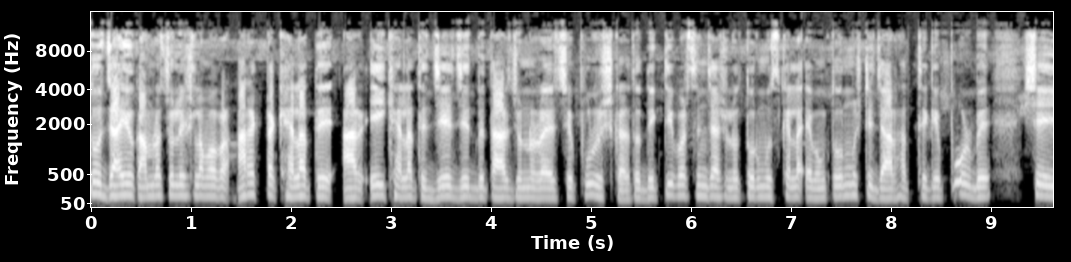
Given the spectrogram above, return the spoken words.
তো যাই হোক, আমরা চলে এসলাম আবার আরেকটা খেলাতে, আর এই খেলাতে যে জিতবে তার জন্য রয়েছে পুরস্কার। তো দেখতেই পারছেন যে আসলে তরমুজ খেলা এবং তরমুজটি যার হাত থেকে পড়বে সেই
